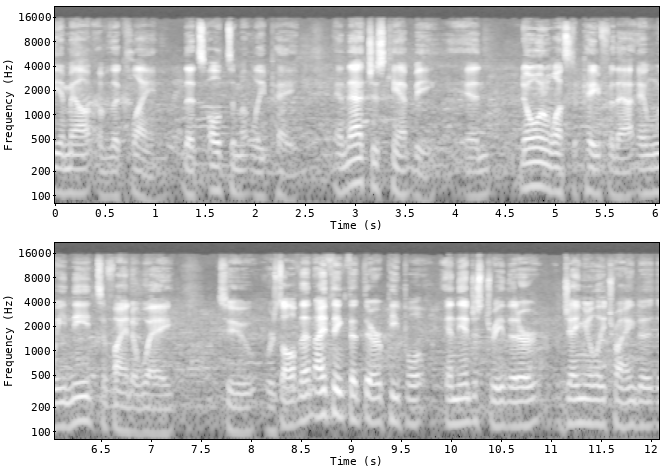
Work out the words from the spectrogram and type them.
the amount of the claim that's ultimately paid. And that just can't be. And no one wants to pay for that. And we need to find a way to resolve that. And I think that there are people in the industry that are genuinely trying to,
